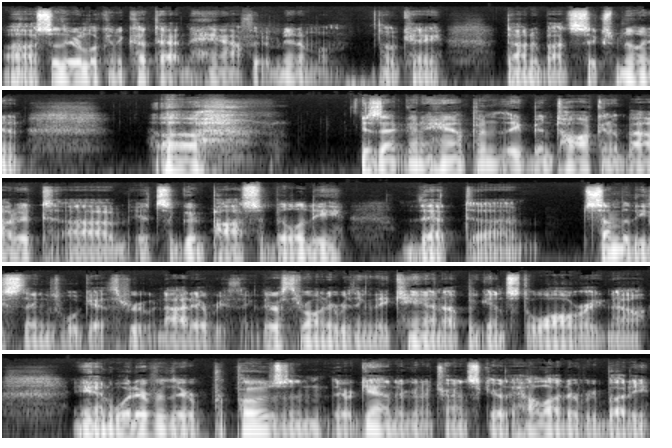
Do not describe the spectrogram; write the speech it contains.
Uh, so they're looking to cut that in half at a minimum. Okay, down about six million. Uh, is that going to happen? They've been talking about it. Um, it's a good possibility that uh, some of these things will get through. Not everything. They're throwing everything they can up against the wall right now, and whatever they're proposing, they're again they're going to try and scare the hell out of everybody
